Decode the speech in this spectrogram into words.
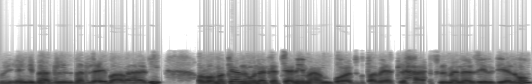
يعني بهذه بهذه العبارة هذه ربما كان هناك تعليم عن بعد بطبيعة الحال في المنازل ديالهم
